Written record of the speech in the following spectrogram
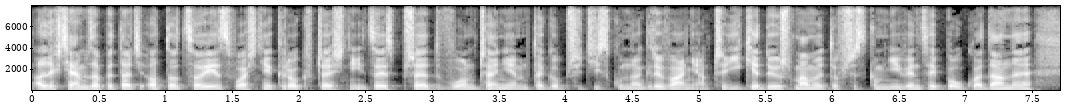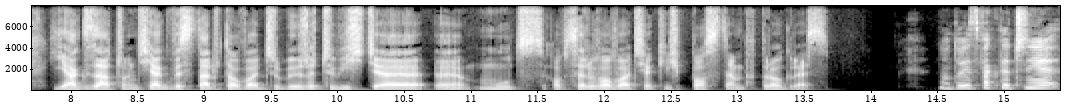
ale chciałem zapytać o to, co jest właśnie krok wcześniej, co jest przed włączeniem tego przycisku nagrywania, czyli kiedy już mamy to wszystko mniej więcej poukładane, jak zacząć, jak wystartować, żeby rzeczywiście e, móc obserwować jakiś postęp, progres. No to jest faktycznie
